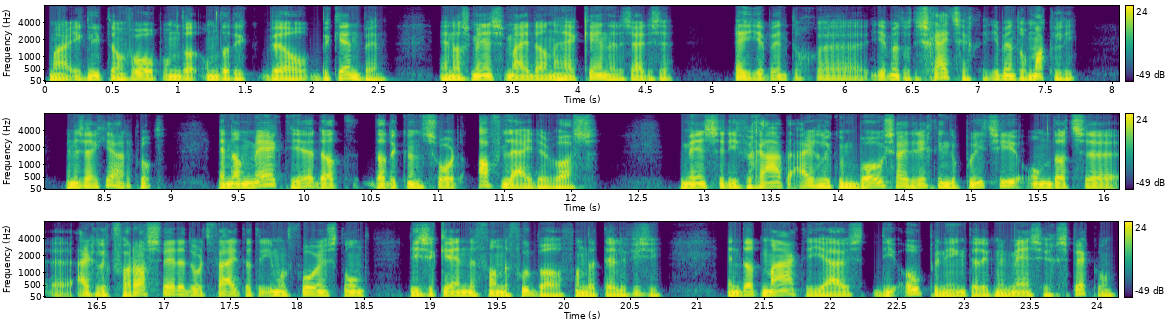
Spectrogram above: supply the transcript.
Maar ik liep dan voorop omdat, omdat ik wel bekend ben. En als mensen mij dan herkennen, dan zeiden ze... Hé, hey, je, bent toch, uh, je bent toch die scheidsrechter? Je bent toch makkelijk? En dan zei ik, ja, dat klopt. En dan merkte je dat, dat ik een soort afleider was mensen die vergaten eigenlijk hun boosheid richting de politie. Omdat ze uh, eigenlijk verrast werden door het feit dat er iemand voor hen stond die ze kenden van de voetbal, van de televisie. En dat maakte juist die opening dat ik met mensen in gesprek kon.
